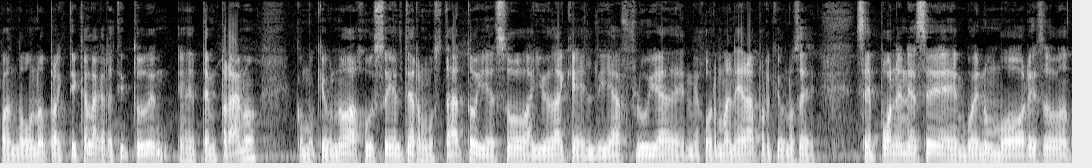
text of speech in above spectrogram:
cuando uno practica la gratitud en, temprano, como que uno ajusta el termostato y eso ayuda a que el día fluya de mejor manera porque uno se, se pone en ese buen humor, eso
